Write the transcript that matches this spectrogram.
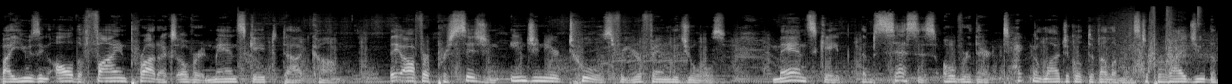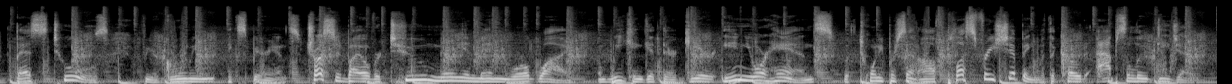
by using all the fine products over at manscaped.com. They offer precision engineered tools for your family jewels. Manscaped obsesses over their technological developments to provide you the best tools for your grooming experience. Trusted by over 2 million men worldwide, and we can get their gear in your hands with 20% off plus free shipping with the code AbsoluteDegen.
